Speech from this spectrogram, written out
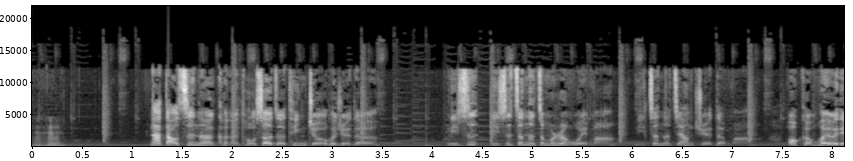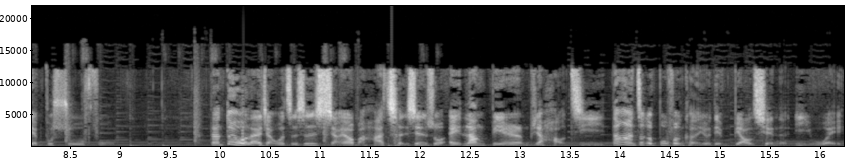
嗯哼，那导致呢，可能投射者听久了会觉得，你是你是真的这么认为吗？你真的这样觉得吗？哦，可能会有点不舒服。但对我来讲，我只是想要把它呈现说，哎，让别人比较好记忆。当然，这个部分可能有点标签的意味，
